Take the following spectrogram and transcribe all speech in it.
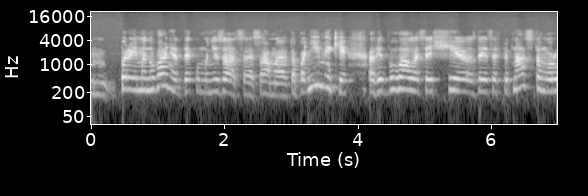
м, перейменування, декомунізація саме топоніміки відбувалася ще, здається, в 15-му році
